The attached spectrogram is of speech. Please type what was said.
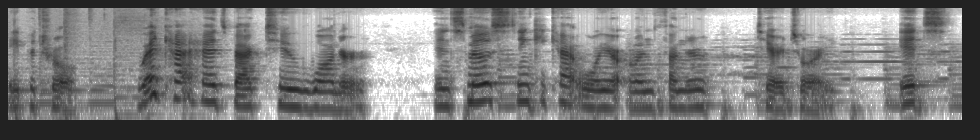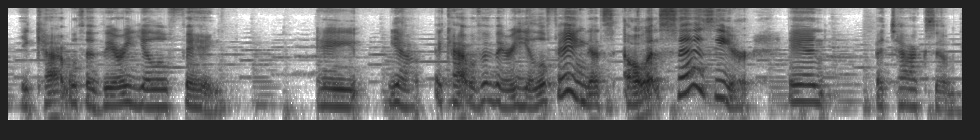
a patrol. Red Cat heads back to water and smells Stinky Cat Warrior on Thunder territory. It's a cat with a very yellow fang. A yeah, a cat with a very yellow fang. That's all it says here. And attacks him.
